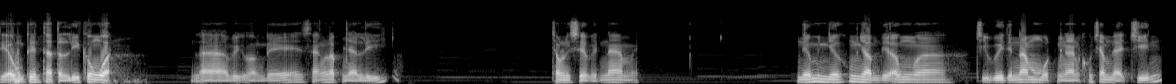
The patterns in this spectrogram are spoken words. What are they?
thì ông tên thật là lý công uẩn là vị hoàng đế sáng lập nhà lý trong lịch sử việt nam ấy. Nếu mình nhớ không nhầm thì ông ờ, chị vì đến năm 1009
